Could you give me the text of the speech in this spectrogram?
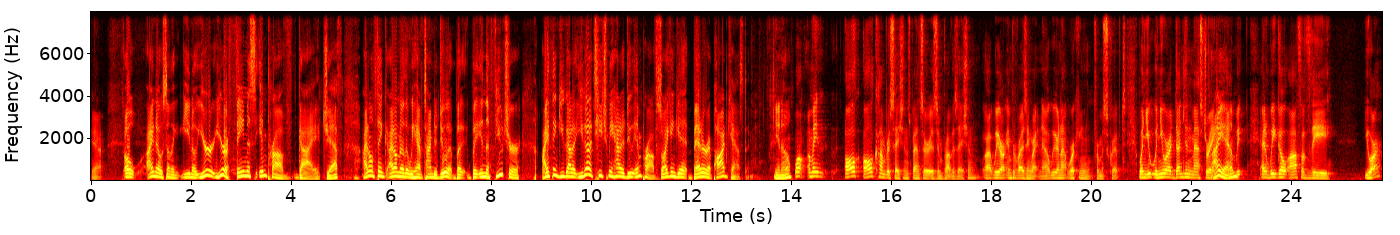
Yeah. Oh, I know something. You know, you're you're a famous improv guy, Jeff. I don't think I don't know that we have time to do it, but but in the future, I think you gotta you gotta teach me how to do improv so I can get better at podcasting. You know? Well, I mean, all all conversation, Spencer, is improvisation. Uh, we are improvising right now. We are not working from a script. When you when you are dungeon mastering, I am. and we, and we go off of the. You are.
